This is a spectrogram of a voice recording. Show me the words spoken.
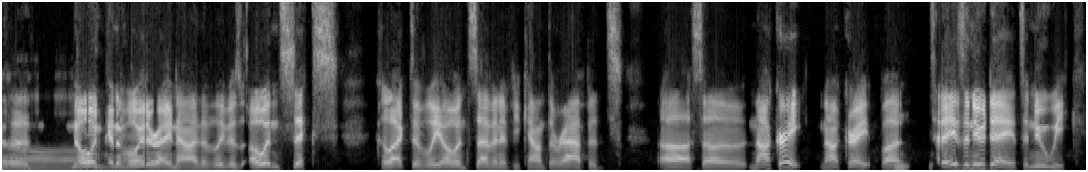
oh, no one can avoid it right now. I believe it's 0 and 6 collectively, 0 and 7 if you count the Rapids. Uh, so not great, not great. But mm. today's a new day. It's a new week.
